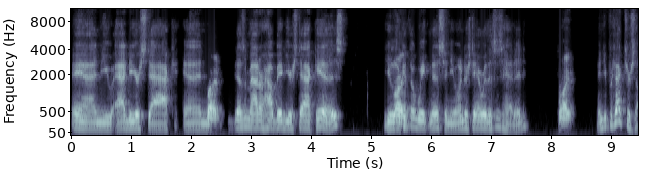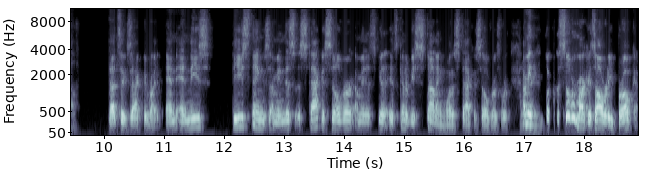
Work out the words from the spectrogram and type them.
and you add to your stack and right. it doesn't matter how big your stack is you look right. at the weakness and you understand where this is headed right and you protect yourself that's exactly right and and these these things i mean this stack of silver i mean it's gonna it's gonna be stunning what a stack of silver is worth right. i mean look the silver market's already broken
